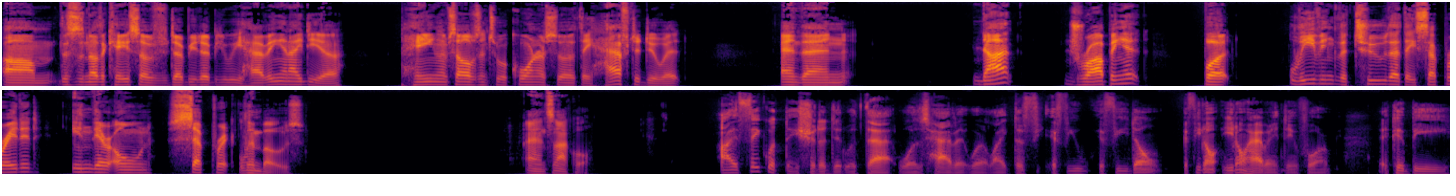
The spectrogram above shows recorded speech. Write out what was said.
um, this is another case of WWE having an idea, painting themselves into a corner so that they have to do it, and then not dropping it, but leaving the two that they separated in their own separate limbos. And it's not cool. I think what they should have did with that was have it where like the if you if you don't if you don't you don't have anything for them, it could be,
